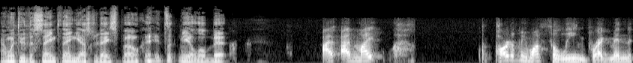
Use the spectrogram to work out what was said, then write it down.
I went through the same thing yesterday, Spo. It took me a little bit. I I might. Part of me wants to lean Bregman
